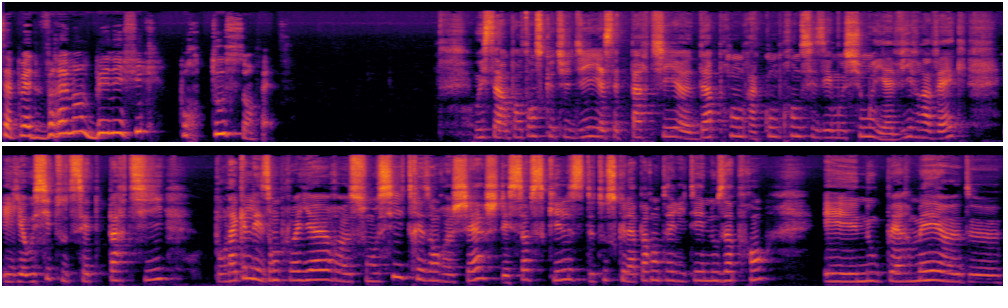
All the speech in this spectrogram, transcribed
ça peut être vraiment bénéfique pour tous en fait. Oui, c'est important ce que tu dis. Il y a cette partie euh, d'apprendre à comprendre ses émotions et à vivre avec. Et il y a aussi toute cette partie pour laquelle les employeurs euh, sont aussi très en recherche des soft skills, de tout ce que la parentalité nous apprend et nous permet euh, de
